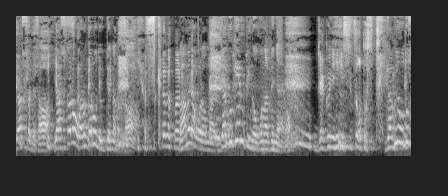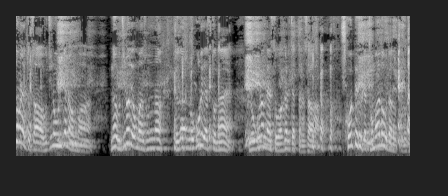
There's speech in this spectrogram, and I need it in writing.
安さでさ、安かろう悪かろうで売ってんだからさ、安かの悪ダメだこれお前、逆検品が行われてんじゃないの？逆に品質落とすって。逆に落とさないとさ、うちの売りじゃない、お前。な、うちのでお前そんな、残るやつとね、残らないやつと別れちゃったらさ、ホテルが戸惑うだろうってこと。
